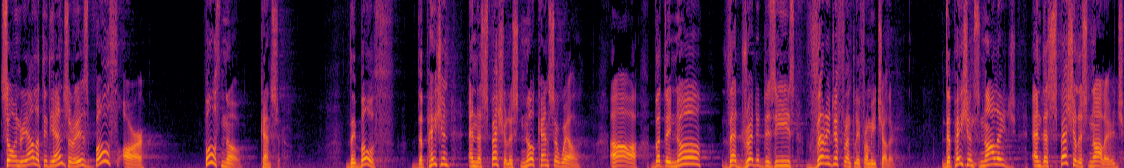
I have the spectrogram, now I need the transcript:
So in reality the answer is both are both know cancer. They both the patient and the specialist know cancer well. Ah, but they know that dreaded disease very differently from each other. The patient's knowledge and the specialist's knowledge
